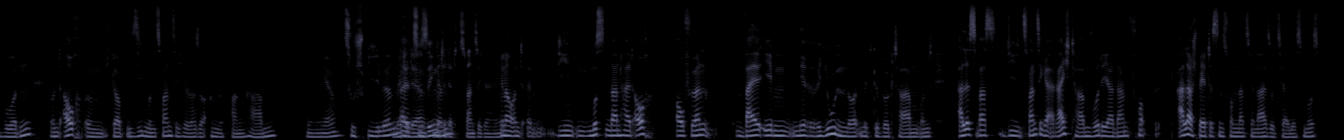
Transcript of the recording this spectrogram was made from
wurden und auch, ähm, ich glaube, 27 oder so angefangen haben Ja. zu spielen, äh, der, zu singen. Mitte der 20er, ja. Genau, und ähm, die mussten dann halt auch aufhören, weil eben mehrere Juden dort mitgewirkt haben. Und alles, was die 20er erreicht haben, wurde ja dann vom, allerspätestens vom Nationalsozialismus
